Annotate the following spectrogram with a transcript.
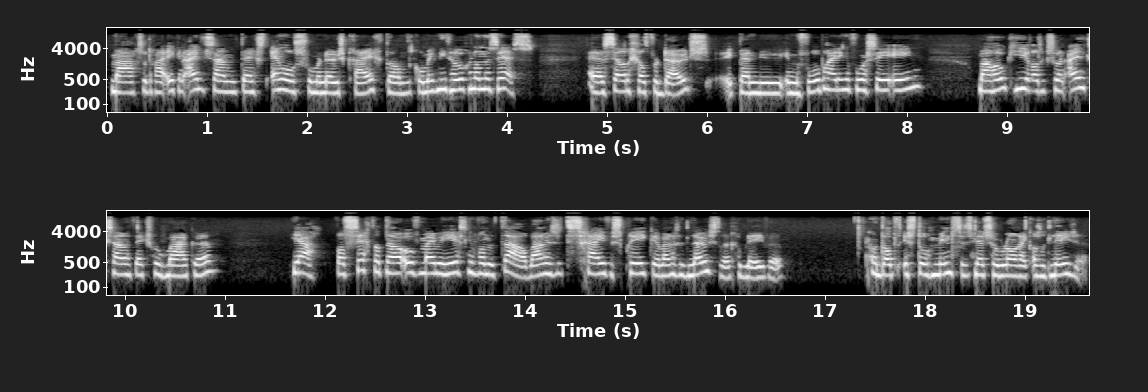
Maar zodra ik een eindexamentekst Engels voor mijn neus krijg, dan kom ik niet hoger dan een 6. En hetzelfde geldt voor Duits. Ik ben nu in mijn voorbereidingen voor C1. Maar ook hier, als ik zo'n eindexamentekst moet maken, ja, wat zegt dat nou over mijn beheersing van de taal? Waar is het schrijven, spreken, waar is het luisteren gebleven? Want dat is toch minstens net zo belangrijk als het lezen.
